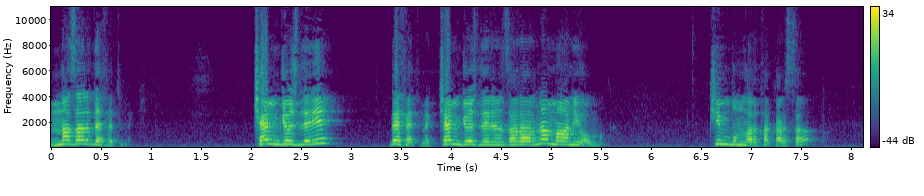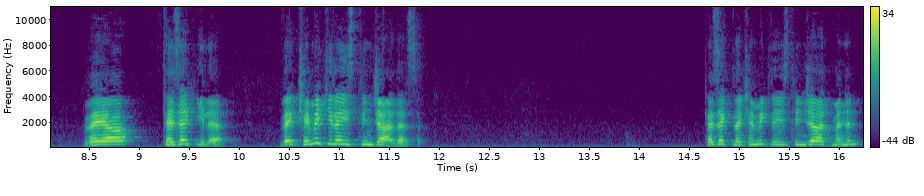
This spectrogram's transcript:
Nazarı def etmek. Kem gözleri def etmek. Kem gözlerin zararına mani olmak. Kim bunları takarsa veya tezek ile ve kemik ile istinca ederse. Tezekle kemikle istinca etmenin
